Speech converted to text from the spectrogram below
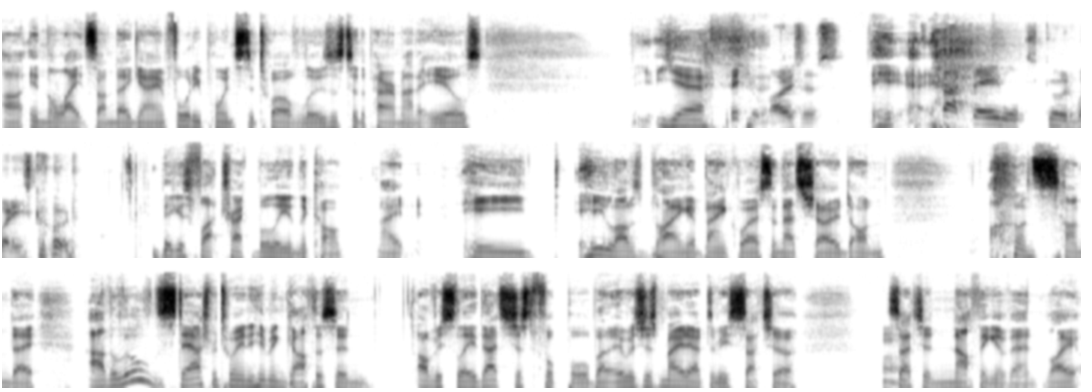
uh, in the late Sunday game. 40 points to 12 losers to the Parramatta Eels. Yeah, Mitchell Moses. he, That D looks good when he's good. biggest flat track bully in the comp, mate. He he loves playing at Bankwest, and that's showed on on Sunday. Uh, the little stoush between him and Gutherson, obviously, that's just football, but it was just made out to be such a such a nothing event. Like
